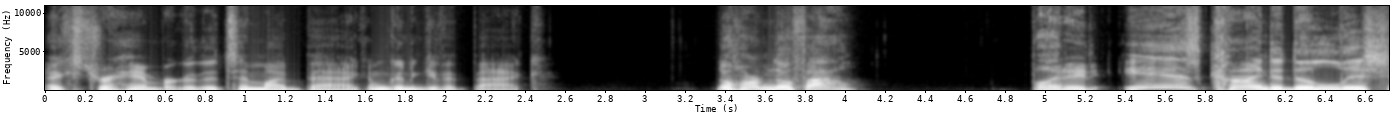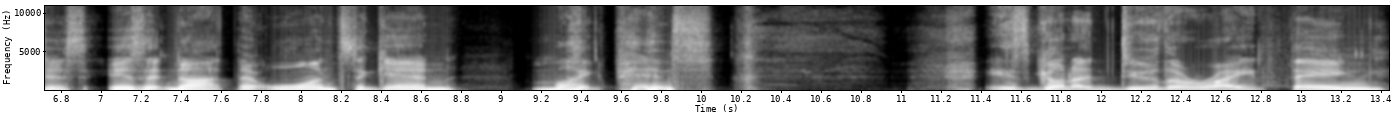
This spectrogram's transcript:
extra hamburger that's in my bag. I'm going to give it back. No harm, no foul. But it is kind of delicious, is it not? That once again, Mike Pence is going to do the right thing,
